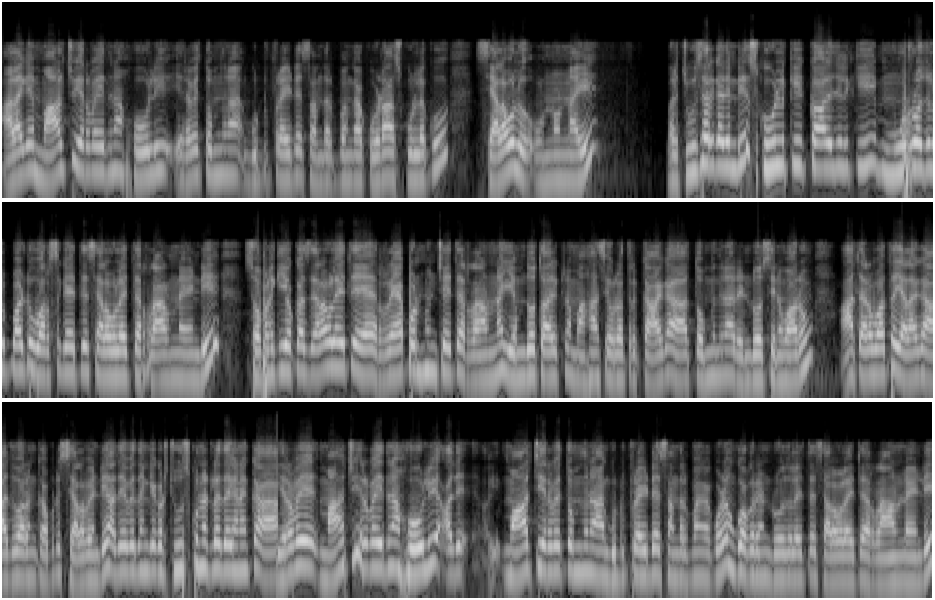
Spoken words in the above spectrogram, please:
అలాగే మార్చి ఇరవై ఐదున హోలీ ఇరవై తొమ్మిదిన గుడ్ ఫ్రైడే సందర్భంగా కూడా స్కూళ్ళకు సెలవులు ఉండనున్నాయి. మరి చూశారు కదండి స్కూల్కి కాలేజీలకి మూడు రోజుల పాటు వరుసగా అయితే సెలవులు అయితే రానున్నాయండి. సో మనకి ఈ యొక్క సెలవులు అయితే రేపటి నుంచి అయితే రానున్నాయి. ఎనిమిదో తారీఖున మహాశివరాత్రి కాగా తొమ్మిదిన రెండో శనివారం ఆ తర్వాత ఎలాగ ఆదివారం కాబట్టి సెలవండి. అదేవిధంగా ఇక్కడ చూసుకున్నట్లయితే కనుక ఇరవై మార్చి ఇరవై ఐదున హోలీ అదే మార్చి ఇరవై తొమ్మిదిన గుడ్ ఫ్రైడే సందర్భంగా కూడా ఇంకొక రెండు రోజులు అయితే సెలవులు అయితే రానున్నాయండి.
